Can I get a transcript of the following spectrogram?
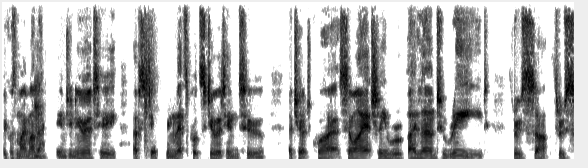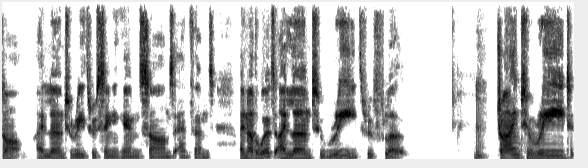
because my mother mm-hmm. had the ingenuity of suggesting, let's put Stewart into a church choir. So I actually, I learned to read through, through song. I learned to read through singing hymns, psalms, anthems. In other words, I learned to read through flow. Mm. Trying to read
